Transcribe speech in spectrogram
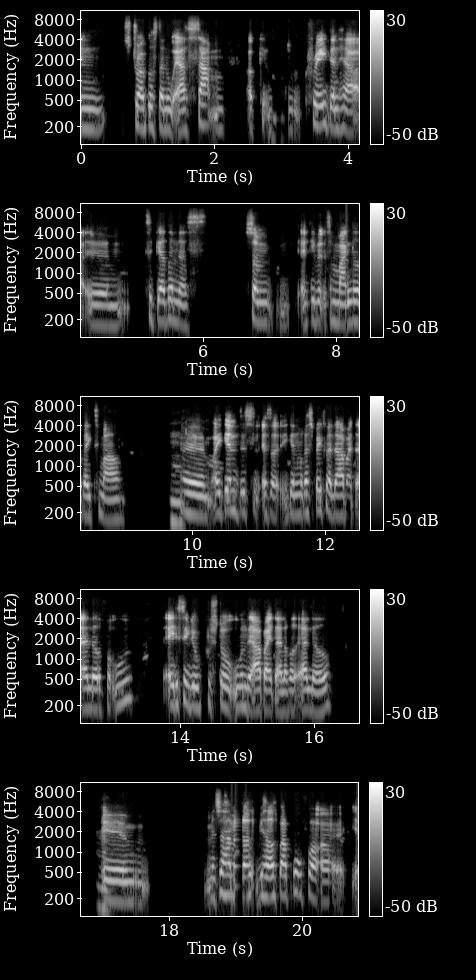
en struggles der nu er sammen, og create den her øhm, togetherness, som alligevel som manglede rigtig meget. Mm. Øhm, og igen, det, altså, igen med respekt for alt det arbejde, der er lavet for ude, ADC ville jo kunne stå uden det arbejde, der allerede er lavet. Mm. Øhm, men så har man også, vi havde også bare brug for, at, ja,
